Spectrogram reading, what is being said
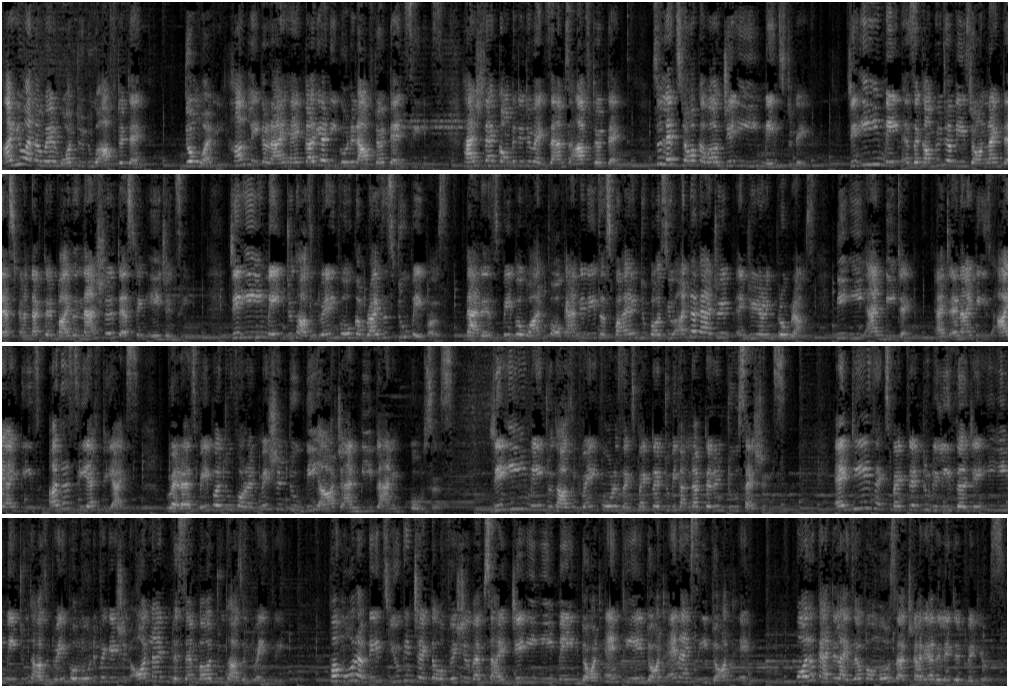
Are you unaware what to do after 10th? Don't worry, हम लेकर आए हैं Career Decoded After 10th series. Hashtag competitive exams after 10th. So let's talk about JEE Mains today. JEE Main is a computer-based online test conducted by the National Testing Agency. JEE Main 2024 comprises two papers. That is, paper 1 for candidates aspiring to pursue undergraduate engineering programs, BE and BTech at NITs, IITs, other CFTIs, whereas paper 2 for admission to B Arch and B Planning courses. JEE Main 2024 is expected to be conducted in two sessions. NTA is expected to release the JEE Main 2024 notification online in December 2023. For more updates, you can check the official website jeemain.nta.nic.in. Follow Catalyser for more such career related videos.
